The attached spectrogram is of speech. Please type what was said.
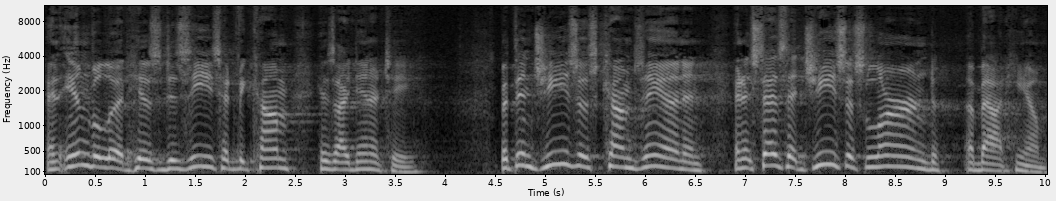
An invalid, his disease had become his identity. But then Jesus comes in, and, and it says that Jesus learned about him.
